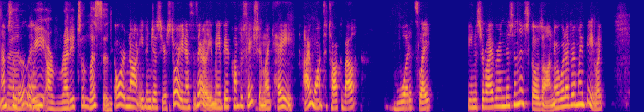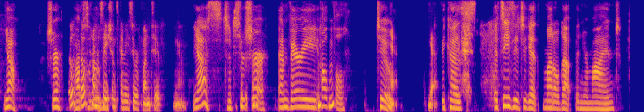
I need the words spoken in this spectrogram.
Absolutely. We are ready to listen. Or not even just your story necessarily. It may be a conversation like, hey, I want to talk about what it's like being a survivor and this and this goes on, or whatever it might be. Like, yeah, sure. Those, those conversations can be super fun too. Yeah. Yes, to, for sure. Fun and very mm-hmm. helpful too. Yeah. Yeah. Because it's easy to get muddled up in your mind.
